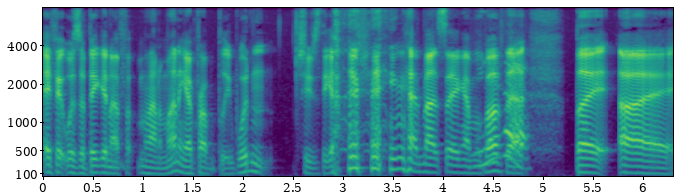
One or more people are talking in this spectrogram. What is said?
If it was a big enough amount of money, I probably wouldn't choose the other thing. I'm not saying I'm above Yeah. that, but uh,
